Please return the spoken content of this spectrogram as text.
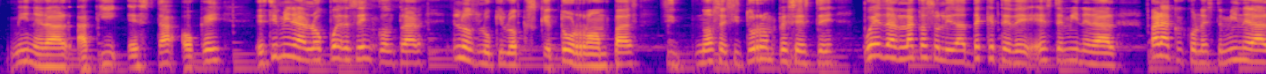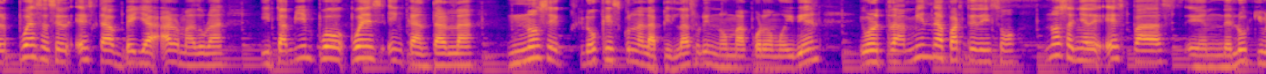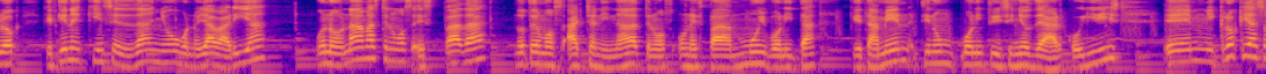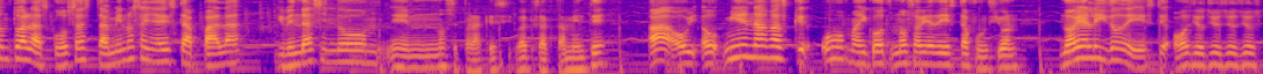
Mineral, aquí está, ok. Este mineral lo puedes encontrar en los Lucky Blocks que tú rompas si, no sé, si tú rompes este, puede dar la casualidad de que te dé este mineral para que con este mineral puedas hacer esta bella armadura y también puedes encantarla. No sé, creo que es con la lápiz lazuli, no me acuerdo muy bien. Y bueno, también aparte de eso, nos añade espadas em, de Lucky Block que tienen 15 de daño. Bueno, ya varía. Bueno, nada más tenemos espada, no tenemos hacha ni nada, tenemos una espada muy bonita que también tiene un bonito diseño de arco iris. Em, y creo que ya son todas las cosas. También nos añade esta pala que vendrá siendo, em, no sé para qué sirva exactamente. Ah, oh, miren nada más que, oh my god, no sabía de esta función. No había leído de este. Oh, Dios, Dios, Dios, Dios.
